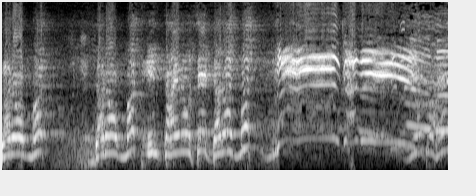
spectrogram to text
डरो मत डरो मत, इन कायरों से डरो मत ये जो है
